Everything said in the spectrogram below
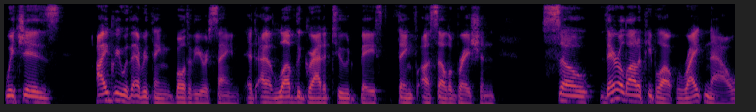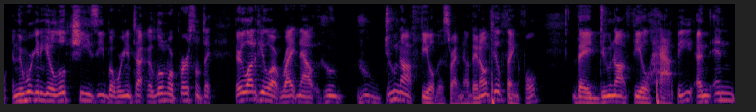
which is I agree with everything both of you are saying. I love the gratitude based thing, a celebration. So there are a lot of people out right now, and then we're going to get a little cheesy, but we're going to talk a little more personal. There are a lot of people out right now who who do not feel this right now. They don't feel thankful they do not feel happy and and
